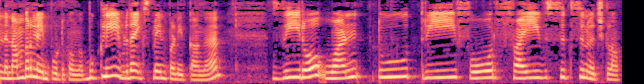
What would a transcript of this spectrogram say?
இந்த நம்பர் லைன் போட்டுக்கோங்க. புக்லயே இப்படிதான் எக்ஸ்பிளைன் பண்ணிருக்காங்க zero one two three four five சிக்ஸ்ன்னு வச்சுக்கலாம்.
